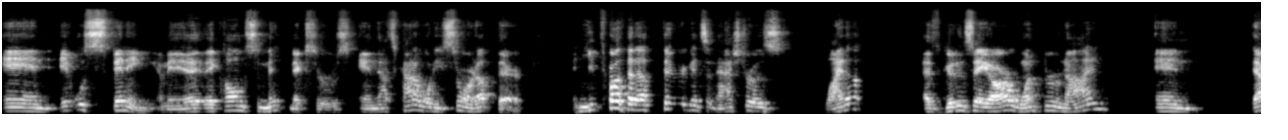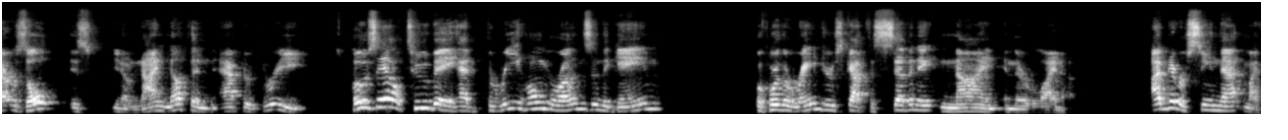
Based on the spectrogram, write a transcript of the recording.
and it was spinning. I mean, they, they call them cement mixers, and that's kind of what he's throwing up there. And you throw that up there against an Astros lineup, as good as they are, one through nine, and that result is, you know, nine nothing after three. Jose Altuve had three home runs in the game before the Rangers got to seven, eight, and nine in their lineup. I've never seen that in my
